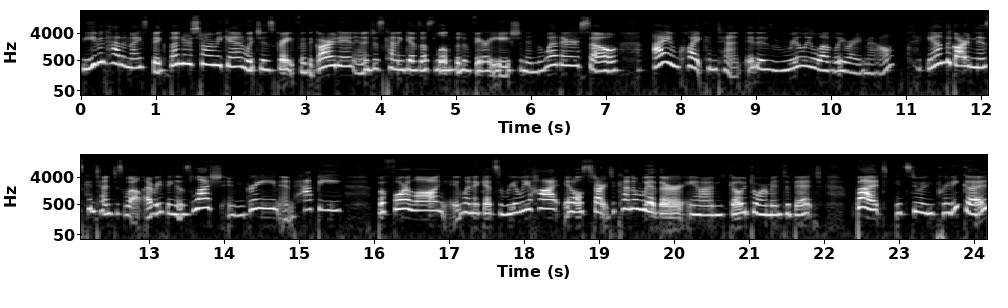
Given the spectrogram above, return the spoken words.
We even had a nice big thunderstorm again, which is great for the garden, and it just kind of gives us a little bit of variation in the weather. So I am quite content. It is really lovely right now, and the garden is content as well. Everything is lush and green and happy. Before long, when it gets really hot, it'll start to kind of wither and go dormant a bit, but it's doing pretty good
